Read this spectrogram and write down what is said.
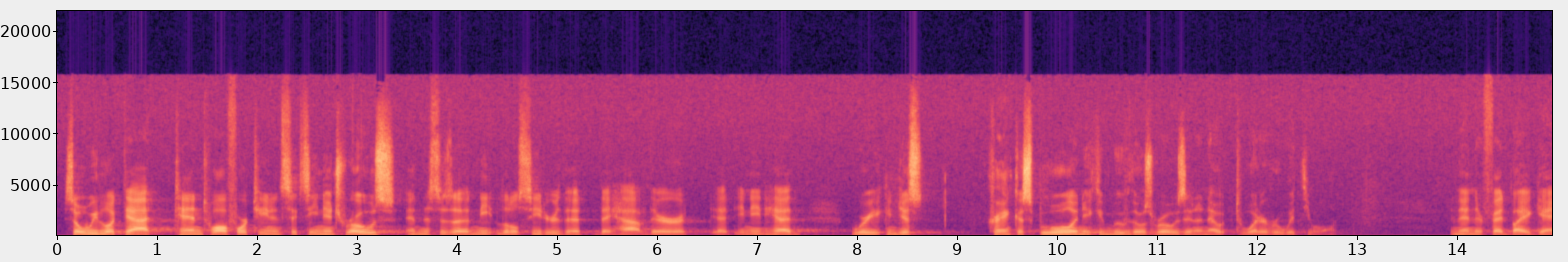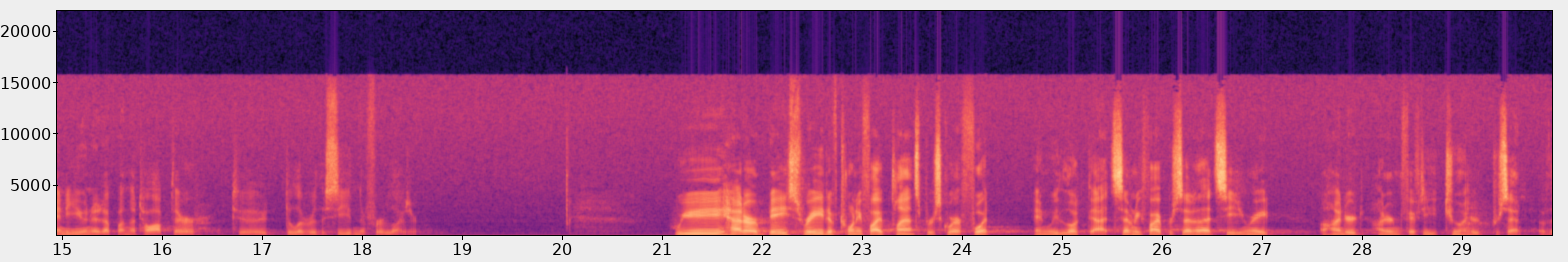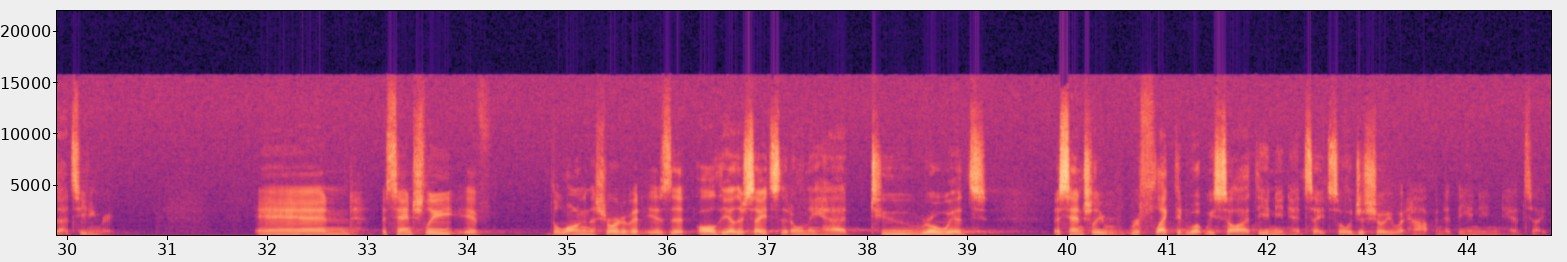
So we looked at 10, 12, 14, and 16 inch rows, and this is a neat little seeder that they have there at Indian Head where you can just crank a spool and you can move those rows in and out to whatever width you want. And then they're fed by a Gandy unit up on the top there to deliver the seed and the fertilizer. We had our base rate of 25 plants per square foot, and we looked at 75% of that seeding rate 100, 150, 200% of that seeding rate. And essentially, if the long and the short of it is that all the other sites that only had two row widths essentially reflected what we saw at the Indian Head site. So I'll just show you what happened at the Indian Head site.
